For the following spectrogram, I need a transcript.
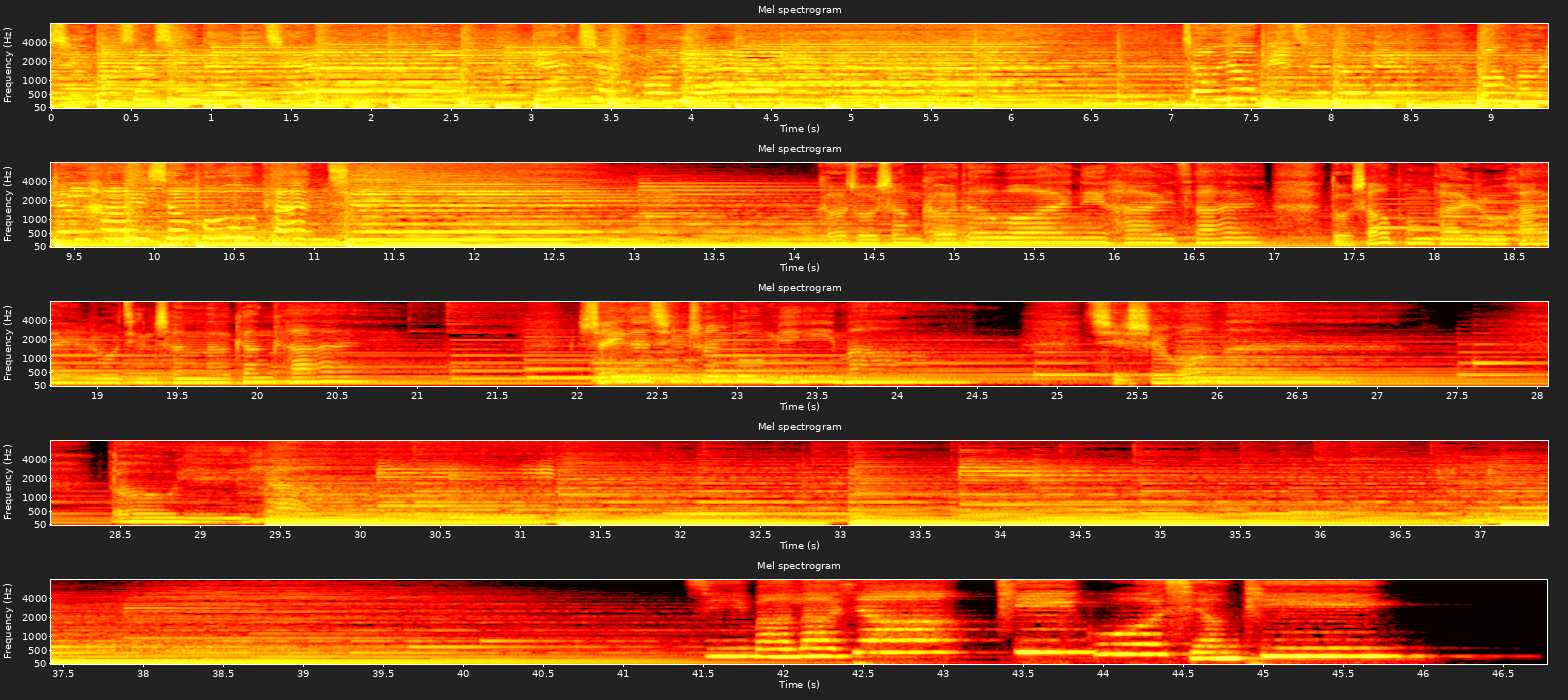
信我相信的一切变成火焰，照耀彼此的脸，茫茫人海相互看见。课桌上刻的我爱你还在，多少澎湃如海，如今成了感慨。谁的青春不迷茫？其实我们都一想听。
